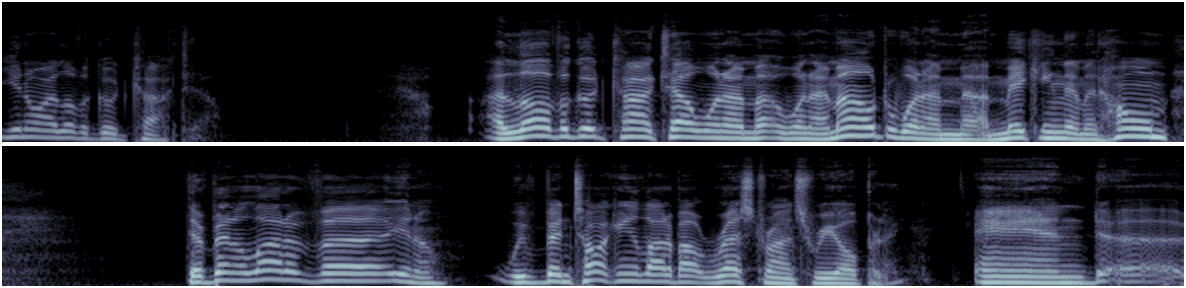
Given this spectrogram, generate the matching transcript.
you know I love a good cocktail. I love a good cocktail when I'm when I'm out, when I'm uh, making them at home. There've been a lot of uh, you know we've been talking a lot about restaurants reopening, and uh,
